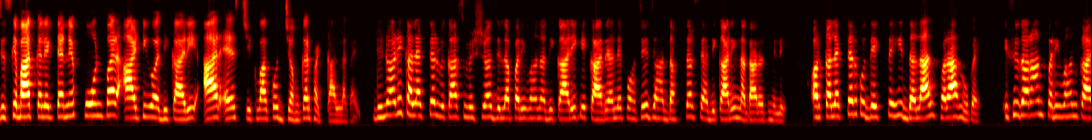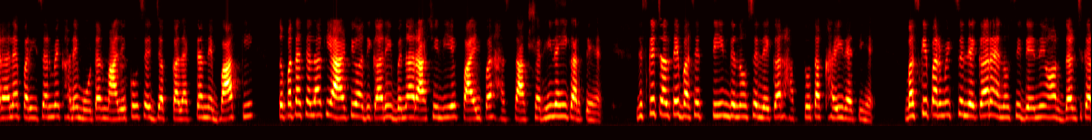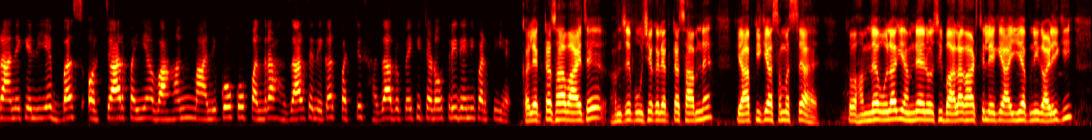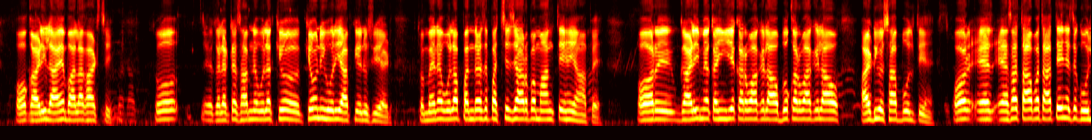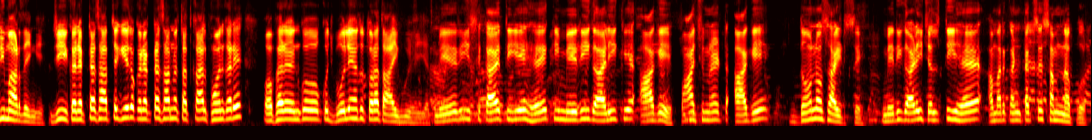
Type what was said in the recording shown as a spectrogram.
जिसके बाद कलेक्टर ने फ़ोन पर आरटीओ अधिकारी आर एस चिकवा को जमकर फटकार लगाई। ढिंडोरी कलेक्टर विकास मिश्रा जिला परिवहन अधिकारी के कार्यालय पहुँचे, जहाँ दफ्तर से अधिकारी नदारत मिले और कलेक्टर को देखते ही दलाल फरार हो गए। इसी दौरान परिवहन कार्यालय परिसर में खड़े मोटर मालिकों से जब कलेक्टर ने बात की तो पता चला कि आरटीओ अधिकारी बिना राशि लिए फ़ाइल पर हस्ताक्षर ही नहीं करते हैं, जिसके चलते बसें तीन दिनों से लेकर हफ्तों तक खड़ी रहती हैं। बस के परमिट से लेकर एनओसी देने और दर्ज कराने के लिए बस और चार पहिया वाहन मालिकों को पंद्रह हज़ार से लेकर पच्चीस हज़ार रुपए की चढ़ोतरी देनी पड़ती है। कलेक्टर साहब आए थे, हमसे पूछे कलेक्टर साहब ने कि आपकी क्या समस्या है? तो हमने बोला कि हमने एनओसी बालाघाट से लेके आई है अपनी गाड़ी की और गाड़ी लाए बालाघाट से। तो कलेक्टर साहब ने बोला, क्यों क्यों नहीं हो रही आपकी एनओसी ऐड? तो मैंने बोला, पंद्रह से पच्चीस हज़ार रुपये मांगते हैं यहाँ पे और गाड़ी में कहीं ये करवा के लाओ, वो करवा के लाओ, आरटीओ साहब बोलते हैं और ऐसा ताव बताते हैं जैसे गोली मार देंगे। जी, कलेक्टर साहब से किए तो कलेक्टर साहब ने तत्काल फ़ोन करे और फिर इनको कुछ बोले हैं तो तुरंत आए हुए हैं मेरी शिकायत ये है कि मेरी गाड़ी के आगे, पाँच मिनट आगे दोनों साइड से। मेरी गाड़ी चलती है अमरकंटक से समनापुर,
